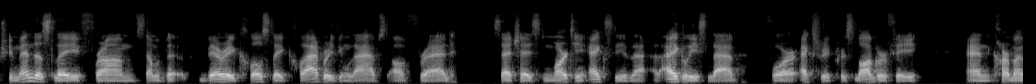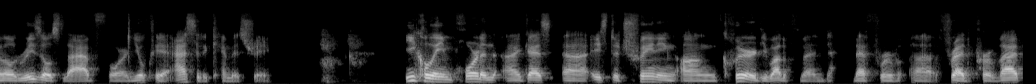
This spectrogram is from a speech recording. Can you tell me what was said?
tremendously from some of the very closely collaborating labs of Fred such as Martin Egli's lab for X-ray crystallography and Carmelo Rizzo's lab for nucleic acid chemistry. Equally important, I guess, uh, is the training on query development that for, uh, Fred provide,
